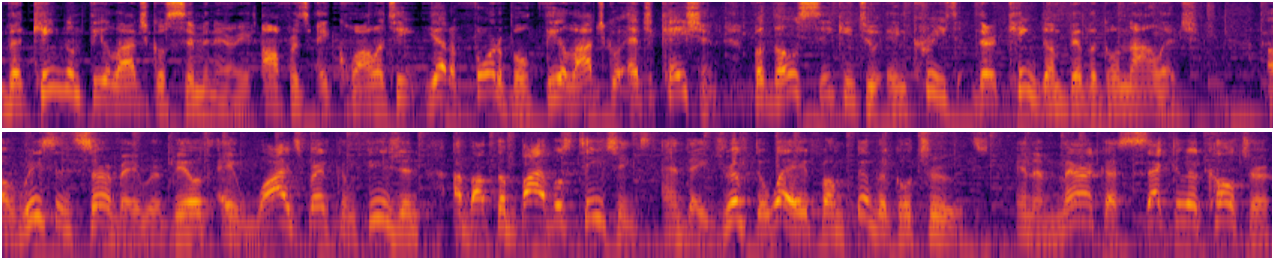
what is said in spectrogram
The Kingdom Theological Seminary offers a quality yet affordable theological education for those seeking to increase their kingdom biblical knowledge. A recent survey revealed a widespread confusion about the Bible's teachings and a drift away from biblical truths. In America's secular culture,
